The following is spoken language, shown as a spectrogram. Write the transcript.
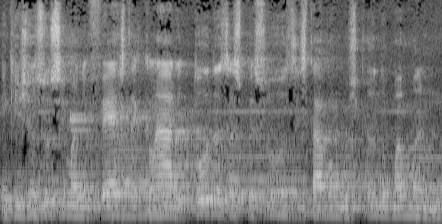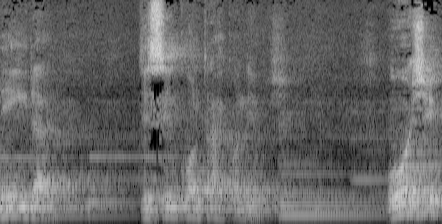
em que Jesus se manifesta, é claro, todas as pessoas estavam buscando uma maneira de se encontrar com Deus. Hoje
